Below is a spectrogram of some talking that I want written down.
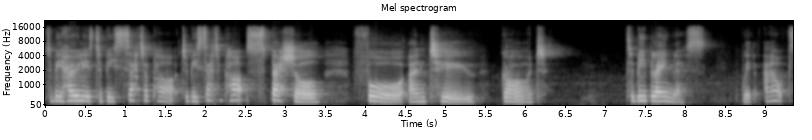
To be holy is to be set apart, to be set apart special for and to God. To be blameless without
